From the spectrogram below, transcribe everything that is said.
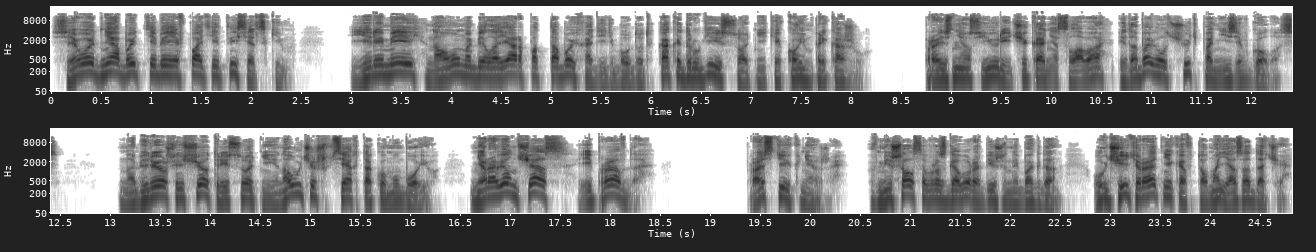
«Сегодня быть тебе, Евпатий, Тысяцким. Еремей, Наум и Белояр под тобой ходить будут, как и другие сотники, коим прикажу произнес Юрий, чеканя слова, и добавил, чуть понизив голос. «Наберешь еще три сотни и научишь всех такому бою. Не равен час, и правда». «Прости, княже», — вмешался в разговор обиженный Богдан. «Учить ратников — то моя задача».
